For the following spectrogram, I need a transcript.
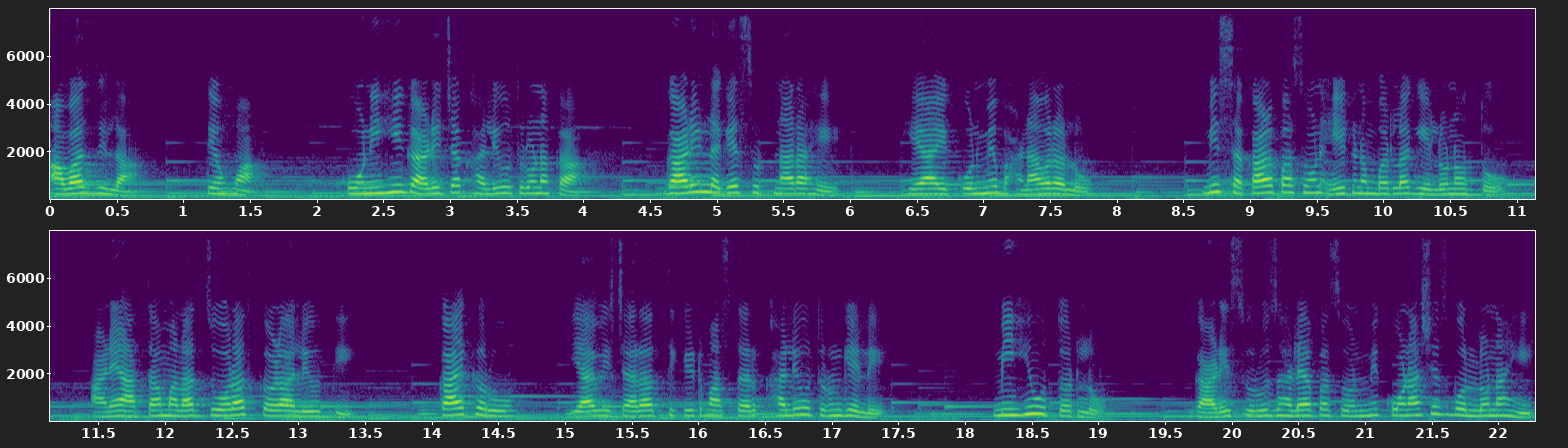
आवाज दिला. तेव्हा कोणीही गाडीच्या खाली उतरू नका. गाडी लगेच सुटणार आहे. हे ऐकून मी भाणावर आलो. मी सकाळपासून एक नंबरला गेलो नव्हतो. आणि आता मला जोरात कळ आली होती. काय करू? या विचारात तिकीट मास्तर खाली उतरून गेले. मीही उतरलो. गाडी सुरू झाल्यापासून मी कोणाशीच बोललो नाही.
